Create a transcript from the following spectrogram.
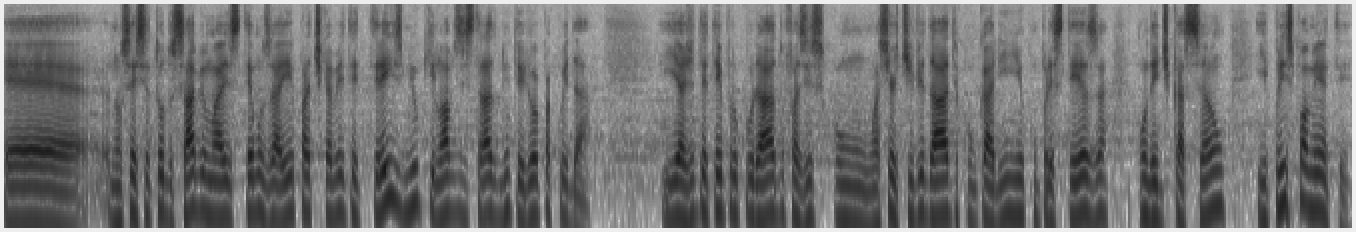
é, não sei se todos sabem, mas temos aí praticamente 3 mil quilômetros de estrada no interior para cuidar. E a gente tem procurado fazer isso com assertividade, com carinho, com presteza, com dedicação e principalmente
